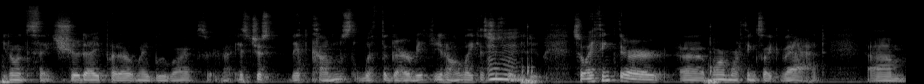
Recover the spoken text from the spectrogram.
You don't say, should I put out my blue box or not? It's just, it comes with the garbage, you know, like it's just Mm-hmm. what you do. So I think there are uh, more and more things like that, um,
